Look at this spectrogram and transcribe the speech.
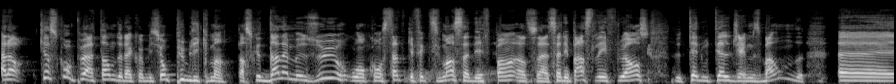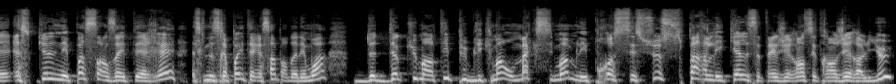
Alors, qu'est-ce qu'on peut attendre de la commission publiquement? Parce que dans la mesure où on constate qu'effectivement ça, dépasse l'influence de tel ou tel James Bond, euh, est-ce qu'il n'est pas sans intérêt, est-ce qu'il ne serait pas intéressant, pardonnez-moi, de documenter publiquement au maximum les processus par lesquels cette ingérence étrangère a lieu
